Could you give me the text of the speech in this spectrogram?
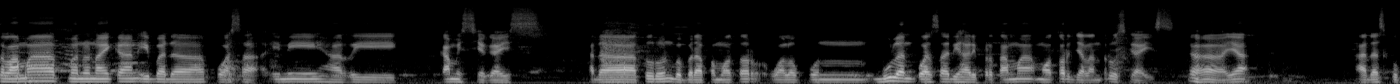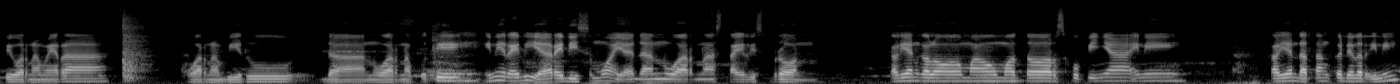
Selamat menunaikan ibadah puasa. Ini hari Kamis ya guys. Ada turun beberapa motor walaupun bulan puasa di hari pertama motor jalan terus guys. ya. Ada Scoopy warna merah, warna biru dan warna putih. Ini ready ya, ready semua ya dan warna stylish brown. Kalian kalau mau motor Scoopy-nya ini kalian datang ke dealer ini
